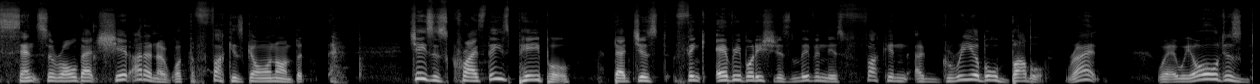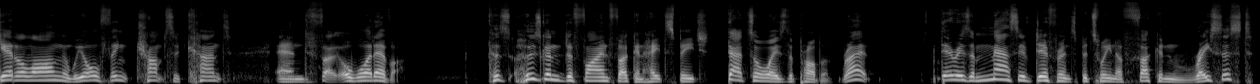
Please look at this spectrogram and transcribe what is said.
censor all that shit. I don't know what the fuck is going on, but Jesus Christ, these people that just think everybody should just live in this fucking agreeable bubble, right? Where we all just get along and we all think Trump's a cunt and fu- or whatever. Because who's going to define fucking hate speech? That's always the problem, right? There is a massive difference between a fucking racist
